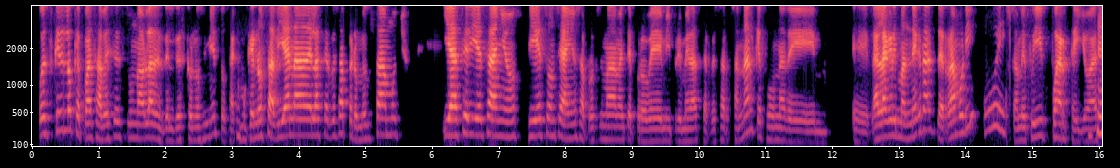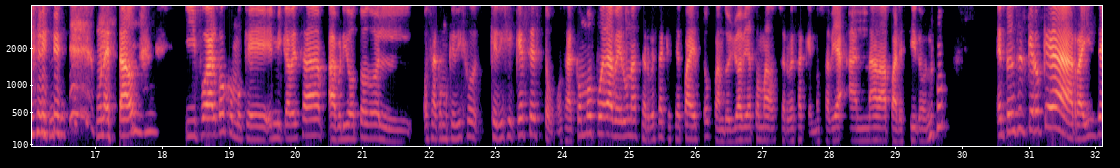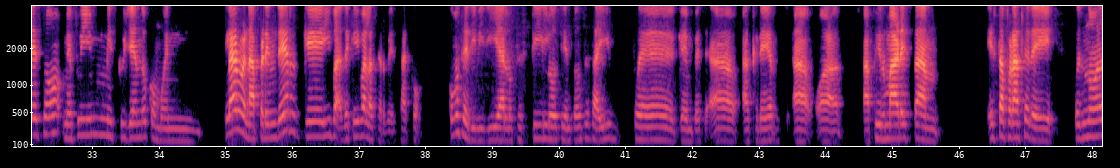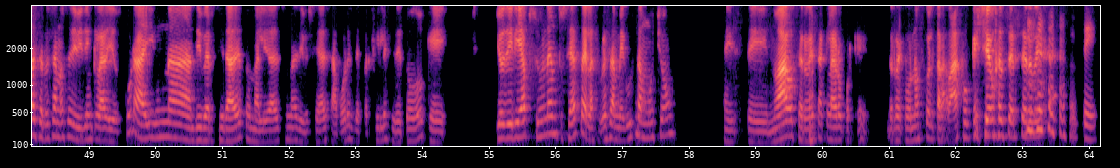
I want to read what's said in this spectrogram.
pues, ¿qué es lo que pasa? A veces uno habla desde el desconocimiento, o sea, como que no sabía nada de la cerveza, pero me gustaba mucho. Y hace 10 años, 10, 11 años aproximadamente, probé mi primera cerveza artesanal, que fue una de eh, La Lágrimas Negras de Ramory. Uy. O sea, me fui fuerte yo, así, una stout. Y fue algo como que en mi cabeza abrió todo el, o sea, como que dijo, que dije, ¿qué es esto? O sea, ¿cómo puede haber una cerveza que sepa esto cuando yo había tomado cerveza que no sabía a nada parecido, ¿no? Entonces creo que a raíz de eso me fui miscuyendo como en, claro, en aprender qué iba, de qué iba la cerveza, cómo, se dividía, los estilos, y entonces ahí fue que empecé a, creer, a, a, esta, esta frase de pues no, la cerveza no se divide en clara y oscura, hay una diversidad de tonalidades, una diversidad de sabores, de perfiles y de todo que yo diría, pues soy una entusiasta de la cerveza, me gusta mucho, este, no hago cerveza, claro, porque reconozco el trabajo que lleva hacer cerveza. sí.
